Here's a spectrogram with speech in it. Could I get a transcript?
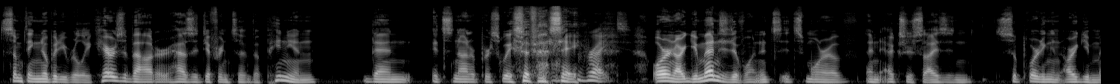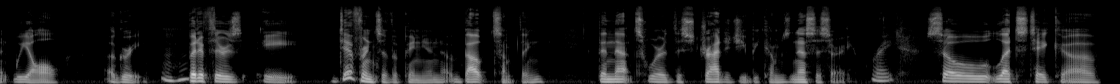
something nobody really cares about or has a difference of opinion, then it's not a persuasive essay, right? Or an argumentative one. It's it's more of an exercise in supporting an argument we all agree. Mm-hmm. But if there's a difference of opinion about something, then that's where the strategy becomes necessary. Right. So let's take a,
